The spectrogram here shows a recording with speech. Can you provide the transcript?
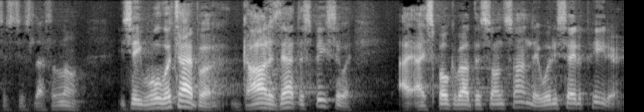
Just, just left alone. You see, well, what type of God is that that speaks to it? I, I spoke about this on Sunday. What did he say to Peter?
